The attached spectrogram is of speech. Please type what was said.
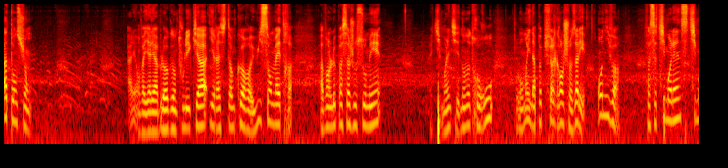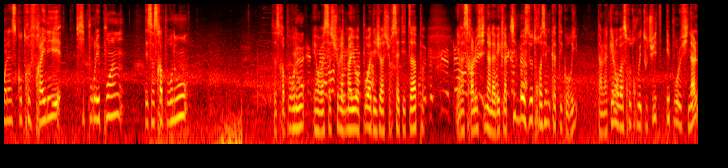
attention. Allez, on va y aller à bloc dans tous les cas. Il reste encore 800 mètres avant le passage au sommet. Tim Wallens il est dans notre roue. Pour le moment, il n'a pas pu faire grand chose. Allez, on y va. Face à Tim Wallens. Tim Wallens contre Fraile. Qui pour les points. Et ça sera pour nous. Ça sera pour nous. Et on va s'assurer le maillot à poids déjà sur cette étape. Il restera le final avec la petite bosse de troisième catégorie. Dans laquelle on va se retrouver tout de suite. Et pour le final,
